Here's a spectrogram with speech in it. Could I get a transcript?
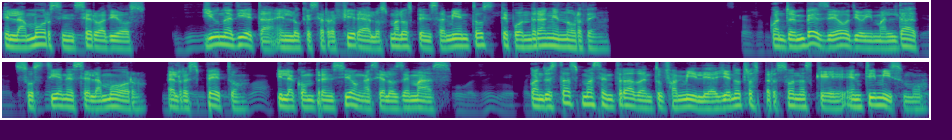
el amor sincero a Dios y una dieta en lo que se refiere a los malos pensamientos te pondrán en orden. Cuando en vez de odio y maldad sostienes el amor, el respeto y la comprensión hacia los demás, cuando estás más centrado en tu familia y en otras personas que en ti mismo,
